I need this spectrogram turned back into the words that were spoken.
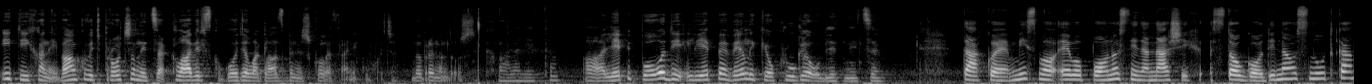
i Tihana Ivanković, pročelnica klavirskog odjela glazbene škole Franji Kuhođa. Dobro nam došli. Hvala lijepo. lijepi povodi, lijepe velike okrugle obljetnice. Tako je. Mi smo evo ponosni na naših 100 godina osnutka,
